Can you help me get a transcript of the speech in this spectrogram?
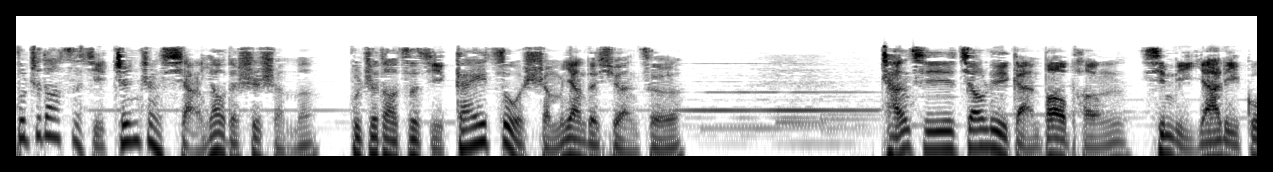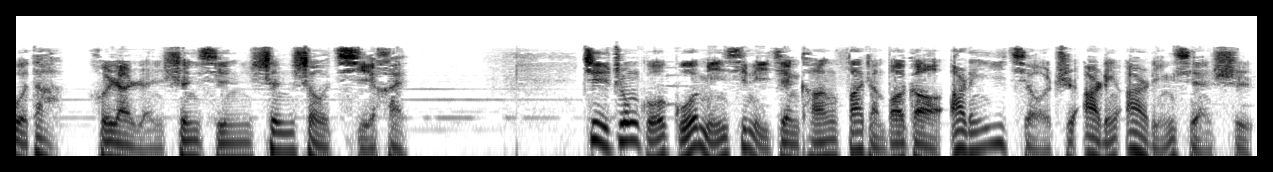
不知道自己真正想要的是什么，不知道自己该做什么样的选择。长期焦虑感爆棚，心理压力过大，会让人身心深受其害。据中国国民心理健康发展报告（二零一九至二零二零）显示，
